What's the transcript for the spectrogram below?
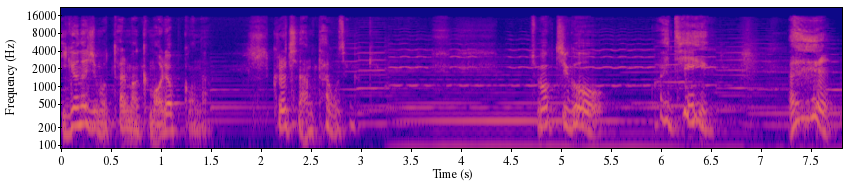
이겨내지 못할 만큼 어렵거나 그렇진 않다고 생각해요. 주먹 쥐고 화이팅!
